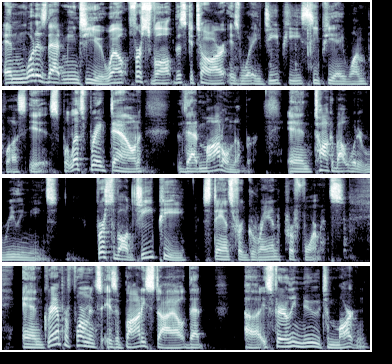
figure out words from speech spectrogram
And what does that mean to you? Well, first of all, this guitar is what a GP CPA 1 Plus is. But let's break down that model number and talk about what it really means. First of all, GP stands for Grand Performance. And Grand Performance is a body style that uh, is fairly new to Martin.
